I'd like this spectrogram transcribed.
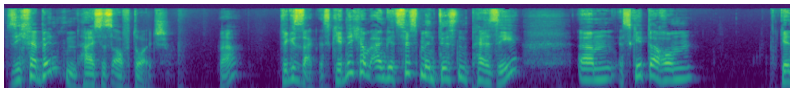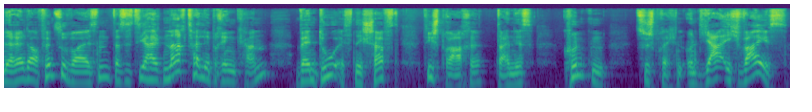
sich verbinden heißt es auf Deutsch. Ja? Wie gesagt, es geht nicht um Anglizismen Dissen per se. Ähm, es geht darum, generell darauf hinzuweisen, dass es dir halt Nachteile bringen kann, wenn du es nicht schaffst, die Sprache deines Kunden zu sprechen. Und ja, ich weiß,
